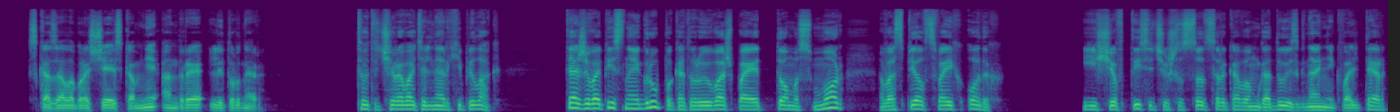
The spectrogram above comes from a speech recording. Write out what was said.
— сказал, обращаясь ко мне, Андре Литурнер, — «тот очаровательный архипелаг, Та живописная группа, которую ваш поэт Томас Мор воспел в своих одах. Еще в 1640 году изгнанник Вольтер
